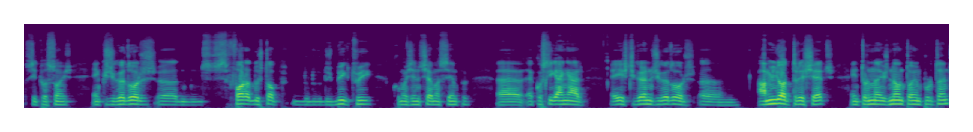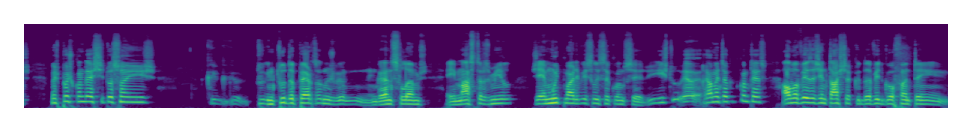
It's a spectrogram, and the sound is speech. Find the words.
situações em que jogadores eh, fora dos top do- do- dos Big Three, como a gente chama sempre, eh, a conseguir ganhar a estes grandes jogadores à melhor de 3 sets em torneios não tão importantes, mas depois quando é situações que, que em tudo aperta, nos, em grandes slams, em Masters 1000, já é muito mais difícil isso acontecer. E isto é, realmente é o que acontece. Alguma vez a gente acha que David Goffin tem.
